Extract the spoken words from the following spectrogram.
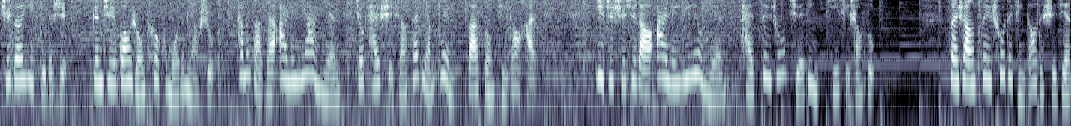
值得一提的是，根据光荣特库摩的描述，他们早在2012年就开始向 3DM Game 发送警告函，一直持续到2016年才最终决定提起上诉。算上最初的警告的时间，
